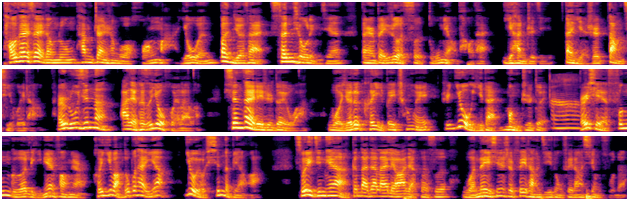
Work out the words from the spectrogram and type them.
淘汰赛当中，他们战胜过皇马、尤文，半决赛三球领先，但是被热刺独秒淘汰，遗憾至极。但也是荡气回肠。而如今呢，阿贾克斯又回来了。现在这支队伍啊。我觉得可以被称为是又一代梦之队啊，而且风格理念方面和以往都不太一样，又有新的变化。所以今天啊，跟大家来聊阿贾克斯，我内心是非常激动、非常幸福的。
